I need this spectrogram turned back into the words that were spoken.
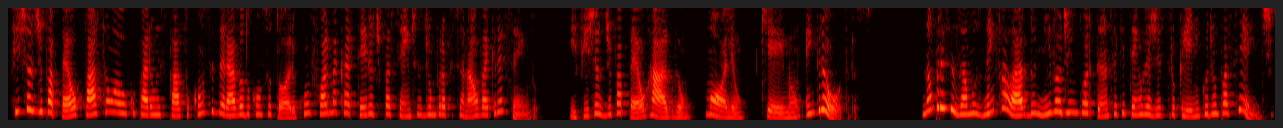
Fichas de papel passam a ocupar um espaço considerável do consultório conforme a carteira de pacientes de um profissional vai crescendo, e fichas de papel rasgam, molham, queimam, entre outros. Não precisamos nem falar do nível de importância que tem o registro clínico de um paciente.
